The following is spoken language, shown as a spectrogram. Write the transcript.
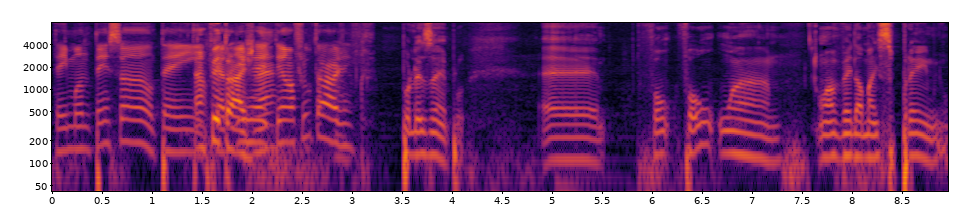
Tem manutenção, tem. Tem uma filtragem, rede, né? Tem uma filtragem. Por exemplo, é, for, for uma, uma venda mais premium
